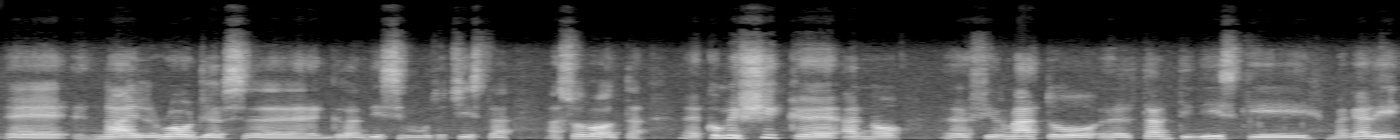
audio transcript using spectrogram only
è Nile Rogers, eh, grandissimo musicista a sua volta. Eh, come Chic eh, hanno firmato tanti dischi, magari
